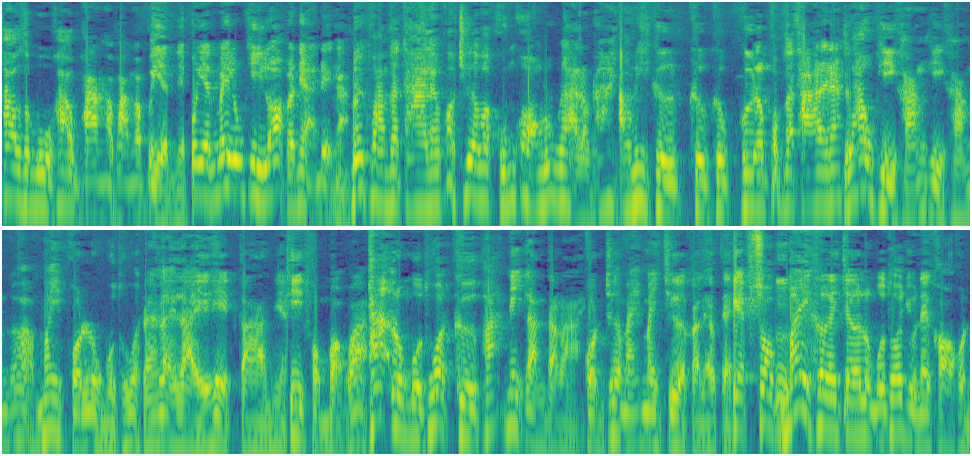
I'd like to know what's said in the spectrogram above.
เข้าสบู่เข้าพังอะพังก็เปลี่ยนเนี่ยเปลี่ยนไม่รู้กี่รอบแล้วเนี่ยเด็กอะด้วยความศรัทธาแล้วก็เชื่อว่าคุ้มครองลูกหลานเราได้ เอานี่คือคือคือคือเราผมศรัทธาเลยนะเล่ากี่ครั้งกี่ครั้งก็ไม่พ้นหลวงปู่ทวดและหลาย ๆ เหตุการณ์เนี่ยที่ผมบอกว่าพระหลวงปู่ทวดคือพระนิรันตราย คนเชื่อไหมไม่เชื่อก็แล้ว แต่เก็บศพไม่เคยเจอหลวงปู่ทวดอยู่ในคอคน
